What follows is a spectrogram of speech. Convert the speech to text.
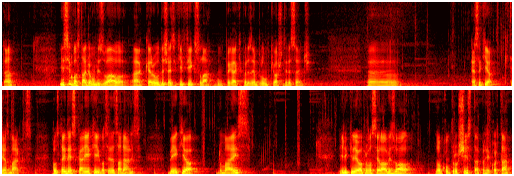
tá? E se eu gostar de algum visual, ó, ah, quero deixar isso aqui fixo lá. Vamos pegar aqui, por exemplo, um que eu acho interessante. Uh, essa aqui, ó, que tem as marcas. Gostei desse carinha aqui, gostei dessa análise. Vem aqui, ó, no mais. Ele criou para você lá o visual. Dá um Ctrl X, tá, para recortar.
